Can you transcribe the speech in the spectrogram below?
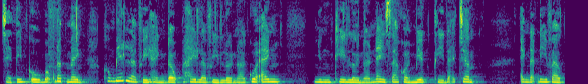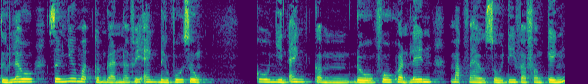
Trái tim cô bỗng đập mạnh, không biết là vì hành động hay là vì lời nói của anh. Nhưng khi lời nói này ra khỏi miệng thì đã chậm. Anh đã đi vào từ lâu, dường như mọi cấm đoán nói với anh đều vô dụng. Cô nhìn anh cầm đồ vô khuẩn lên, mặc vào rồi đi vào phòng kính.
